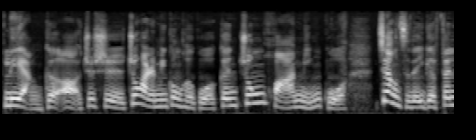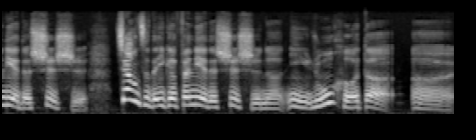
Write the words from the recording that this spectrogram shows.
两个啊，就是中华人民共和国跟中华民国这样子的一个分裂的事实，这样子的一个分裂的事实呢，你如何的呃，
